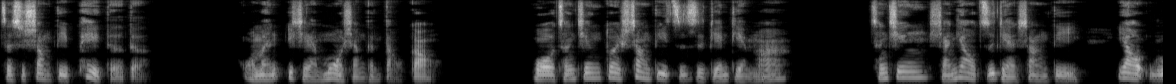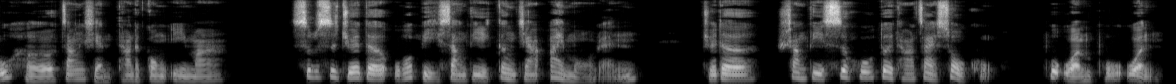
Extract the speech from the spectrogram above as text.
这是上帝配得的。我们一起来默想跟祷告。我曾经对上帝指指点点吗？曾经想要指点上帝？要如何彰显他的公义吗？是不是觉得我比上帝更加爱某人？觉得上帝似乎对他在受苦，不闻不问？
